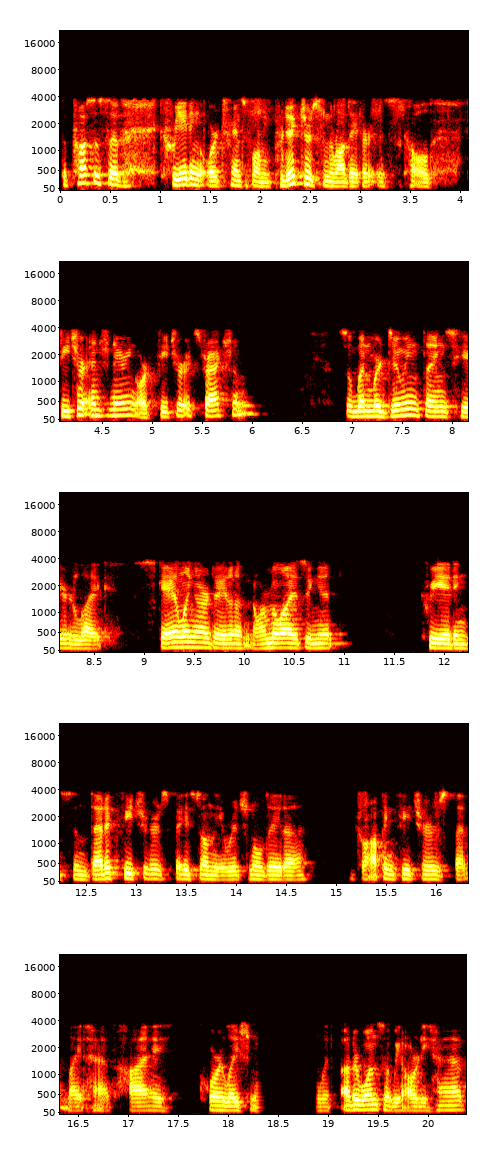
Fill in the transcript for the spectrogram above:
The process of creating or transforming predictors from the raw data is called feature engineering or feature extraction. So when we're doing things here like scaling our data, normalizing it, creating synthetic features based on the original data, dropping features that might have high correlation with other ones that we already have.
